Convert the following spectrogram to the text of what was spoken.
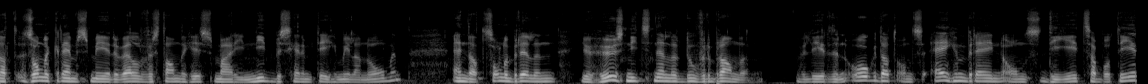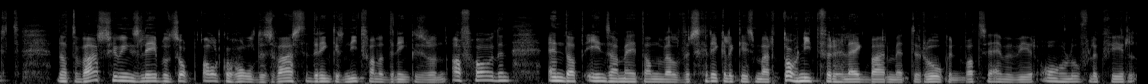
dat zonnecrème smeren wel verstandig is, maar je niet beschermt tegen melanomen, en dat zonnebrillen je heus niet sneller doen verbranden. We leerden ook dat ons eigen brein ons dieet saboteert, dat waarschuwingslabels op alcohol de zwaarste drinkers niet van het drinken zullen afhouden en dat eenzaamheid dan wel verschrikkelijk is, maar toch niet vergelijkbaar met roken. Wat zijn we weer ongelooflijk veel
